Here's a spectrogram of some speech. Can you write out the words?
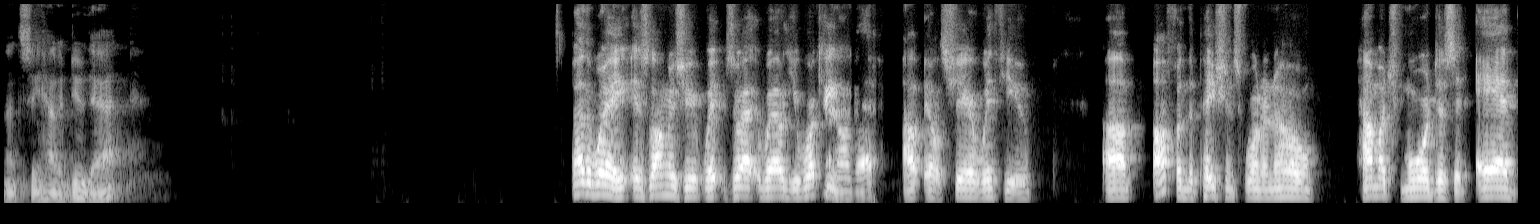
let's see how to do that. By the way, as long as so I- well, you're working on that, I'll, I'll share with you. Uh, often the patients want to know how much more does it add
